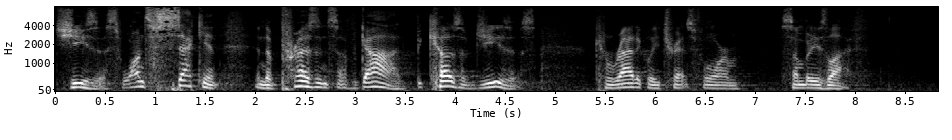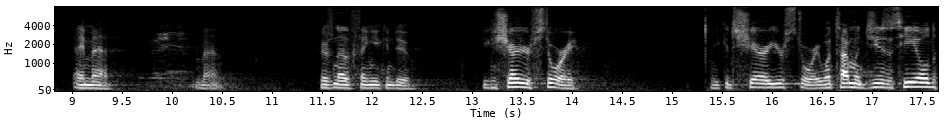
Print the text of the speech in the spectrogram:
Jesus, one second in the presence of God because of Jesus, can radically transform somebody's life. Amen. Amen. Amen. Here's another thing you can do you can share your story. You can share your story. One time when Jesus healed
